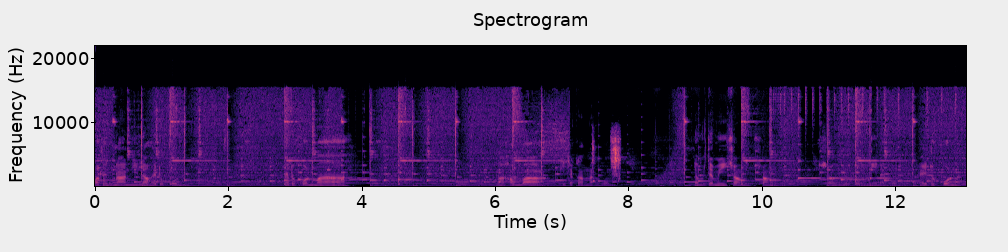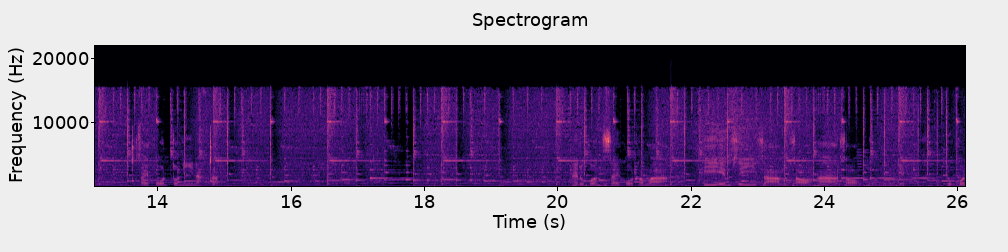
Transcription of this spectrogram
อถึงหน้านี้แล้วให้ทุกคน ให้ทุกคนมา มาคำว่ากิจกรรมนะครับผม แล้วมันจะมีช่องช่องช่องอยู่ตรงนี้นะครับผม ให้ทุกคนใส่โค้ดตัวนี้นะครับให้ทุกคนใส่โค้ดคำว่า PMC 3 2 5 2 1 1 7ทุกคน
